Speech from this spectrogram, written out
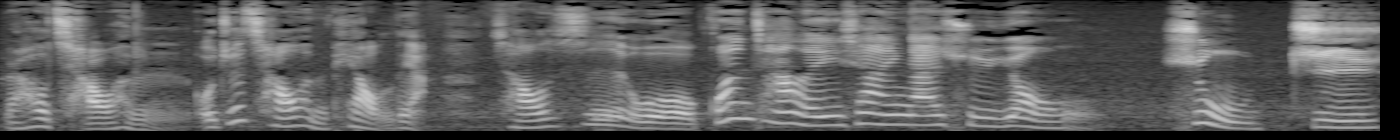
然后巢很，我觉得巢很漂亮。巢是我观察了一下，应该是用树枝、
